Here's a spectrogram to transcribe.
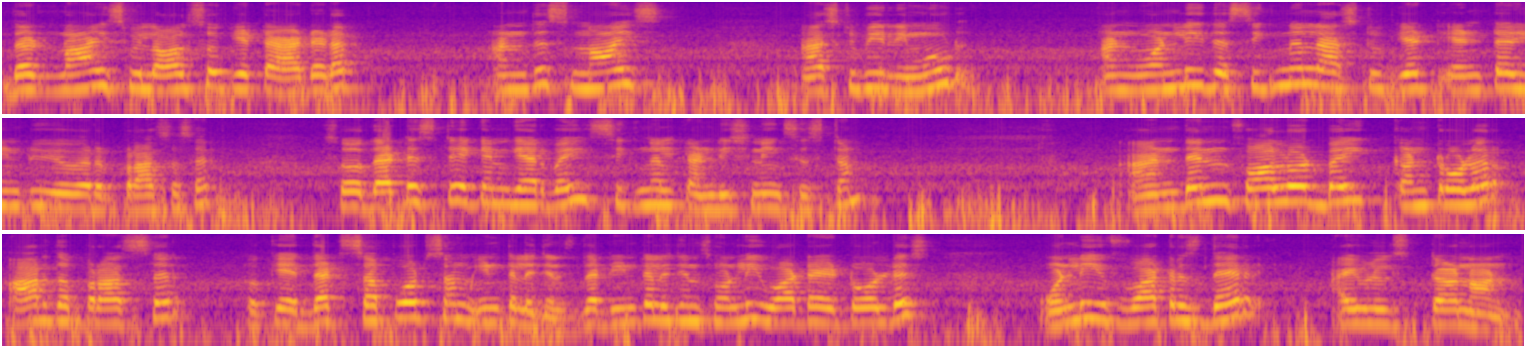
That noise will also get added up and this noise has to be removed and only the signal has to get enter into your processor. So that is taken care by signal conditioning system. And then followed by controller or the processor okay that supports some intelligence. That intelligence only what i told is only if water is there i will turn on.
